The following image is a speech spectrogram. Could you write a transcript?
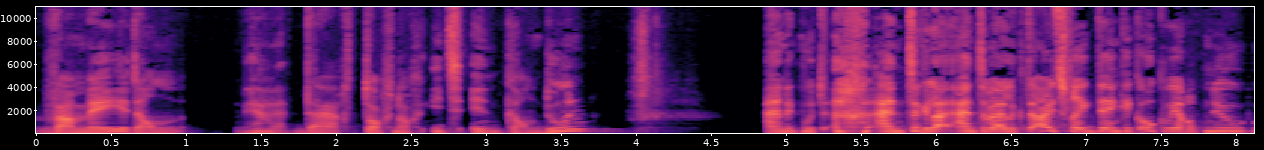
waarmee je dan ja, daar toch nog iets in kan doen. En, ik moet, en, terwijl ik het uitspreek, denk ik ook weer opnieuw:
